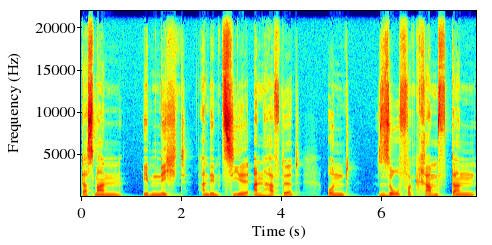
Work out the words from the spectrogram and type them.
dass man eben nicht an dem Ziel anhaftet und so verkrampft dann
